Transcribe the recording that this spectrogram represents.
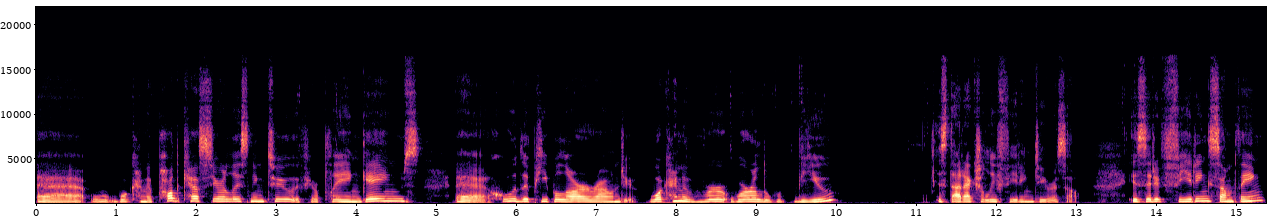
uh, what kind of podcasts you're listening to, if you're playing games, uh, who the people are around you, what kind of ver- world view is that actually feeding to yourself? Is it feeding something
